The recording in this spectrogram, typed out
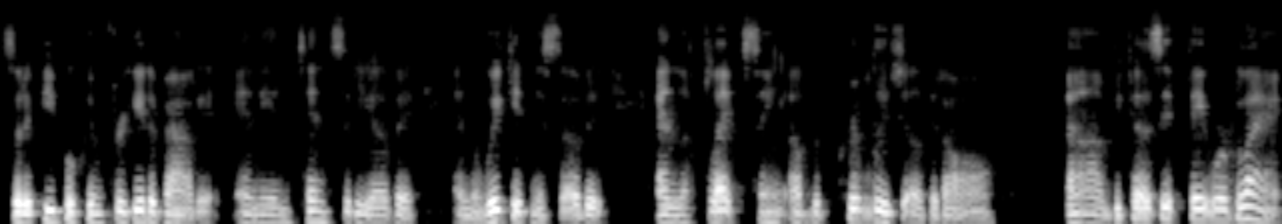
so that people can forget about it and the intensity of it and the wickedness of it and the flexing of the privilege of it all. Uh, because if they were black,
